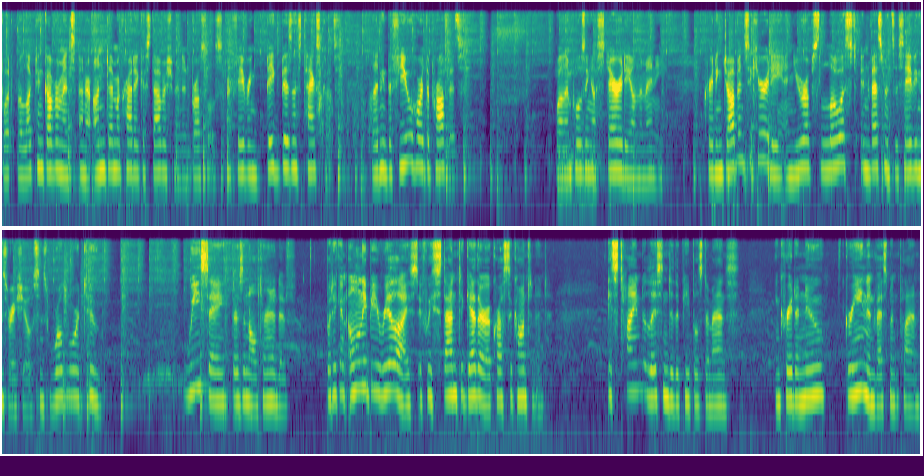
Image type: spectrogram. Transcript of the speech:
But reluctant governments and our undemocratic establishment in Brussels are favouring big business tax cuts, letting the few hoard the profits, while imposing austerity on the many, creating job insecurity and Europe's lowest investment to savings ratio since World War II. We say there's an alternative, but it can only be realised if we stand together across the continent. It's time to listen to the people's demands and create a new, green investment plan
